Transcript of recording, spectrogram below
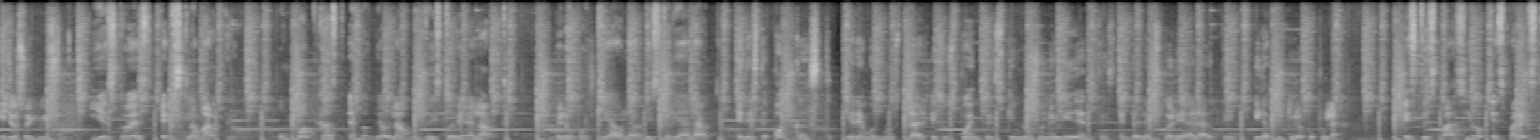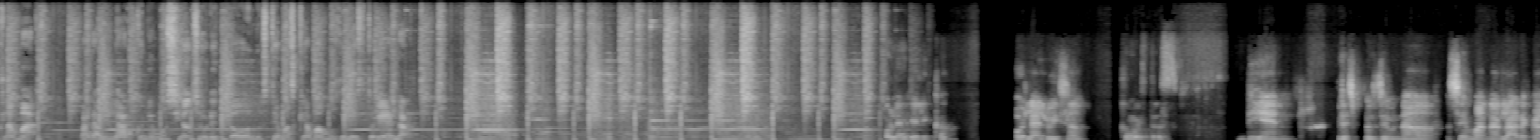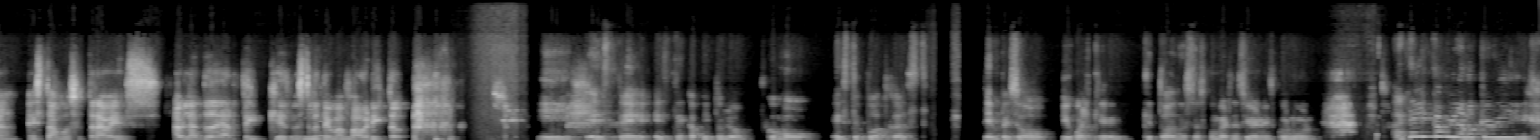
Y yo soy Luisa. Y esto es Exclamarte, un podcast en donde hablamos de historia del arte. Pero ¿por qué hablar de historia del arte? En este podcast queremos mostrar esos puentes que no son evidentes entre la historia del arte y la cultura popular. Este espacio es para exclamar, para hablar con emoción sobre todos los temas que amamos de la historia del arte. Hola Angélica. Hola Luisa. ¿Cómo estás? Bien. Después de una semana larga, estamos otra vez hablando de arte, que es nuestro tema favorito. Y este, este capítulo, como este podcast, empezó igual que, que todas nuestras conversaciones con un Angélica, mira lo que vi.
